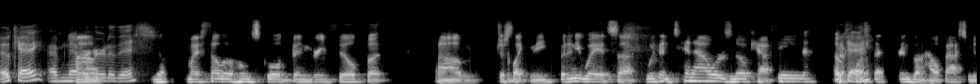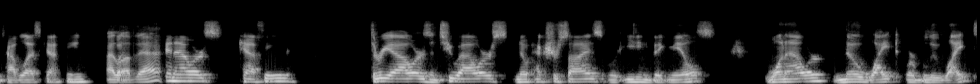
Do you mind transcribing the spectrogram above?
Okay. I've never um, heard of this. Yep, my fellow homeschooled Ben Greenfield, but um, just like me. But anyway, it's uh, within 10 hours, no caffeine. And okay. Of course, that depends on how fast you metabolize caffeine. I but love that. 10 hours, caffeine, three hours and two hours, no exercise or eating big meals. One hour, no white or blue light.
